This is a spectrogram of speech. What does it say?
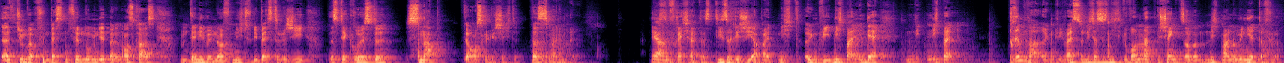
also Dune war für den besten Film nominiert bei den Oscars und Danny Villeneuve nicht für die beste Regie. Das ist der größte Snap der Oscar-Geschichte. Das ist meine Meinung. Ja. Das ist eine Frechheit, dass diese Regiearbeit nicht irgendwie, nicht mal in der, nicht, nicht mal drin war irgendwie. Weißt du nicht, dass es nicht gewonnen hat, geschenkt, sondern nicht mal nominiert dafür.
